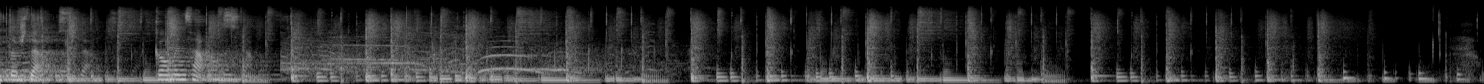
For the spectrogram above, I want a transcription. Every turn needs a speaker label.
Speaker 1: y touchdowns. Comenzamos.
